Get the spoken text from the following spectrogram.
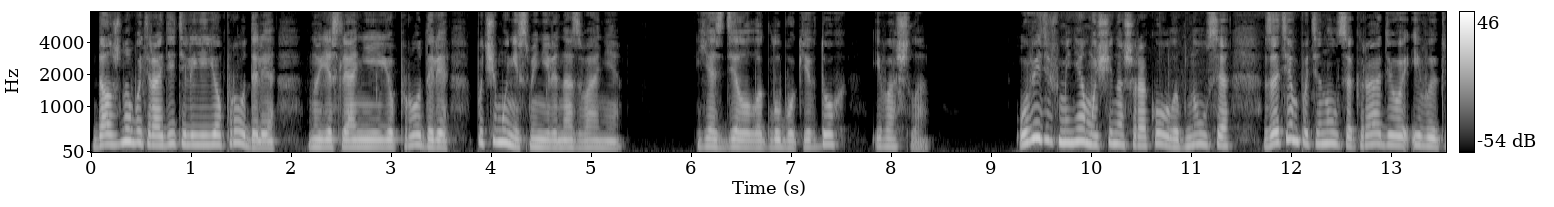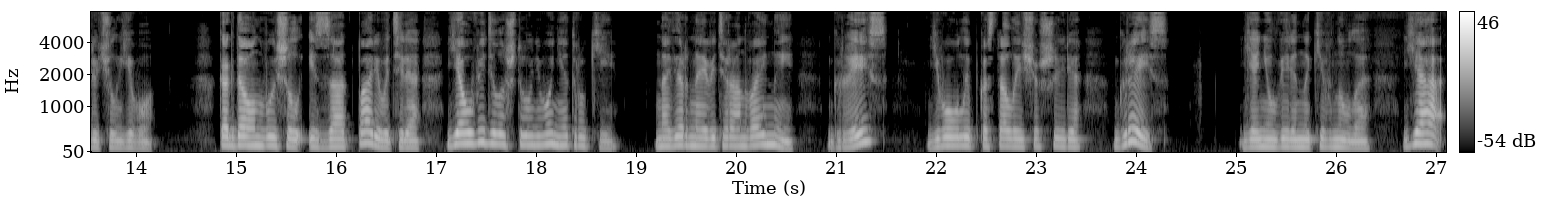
Должно быть, родители ее продали, но если они ее продали, почему не сменили название? Я сделала глубокий вдох и вошла. Увидев меня, мужчина широко улыбнулся, затем потянулся к радио и выключил его. Когда он вышел из-за отпаривателя, я увидела, что у него нет руки. Наверное, ветеран войны. Грейс? Его улыбка стала еще шире. Грейс. Я неуверенно кивнула. Я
